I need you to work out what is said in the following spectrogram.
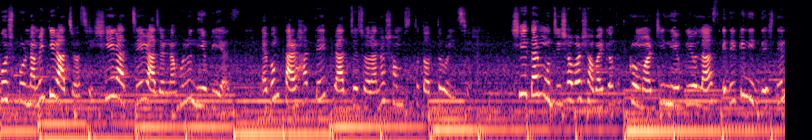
কোষপুর নামে একটি রাজ্য আছে, সেই রাজ্যে রাজার নাম হলো নিউক্লিয়াস এবং তার হাতে রাজ্য চালানোর সমস্ত তত্ত্ব রয়েছে। সে তার মন্ত্রিসভার সবাইকে অর্থাৎ ক্রোমার্জি নিউক্লিওলাস এদেরকে নির্দেশ দেন,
